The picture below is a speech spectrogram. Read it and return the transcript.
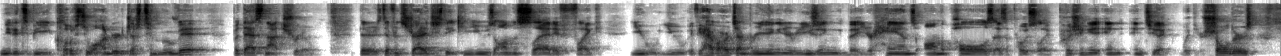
needed to be close to 100 just to move it, but that's not true. There's different strategies that you can use on the sled if like you you if you have a hard time breathing and you're using the, your hands on the poles as opposed to like pushing it in into like with your shoulders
